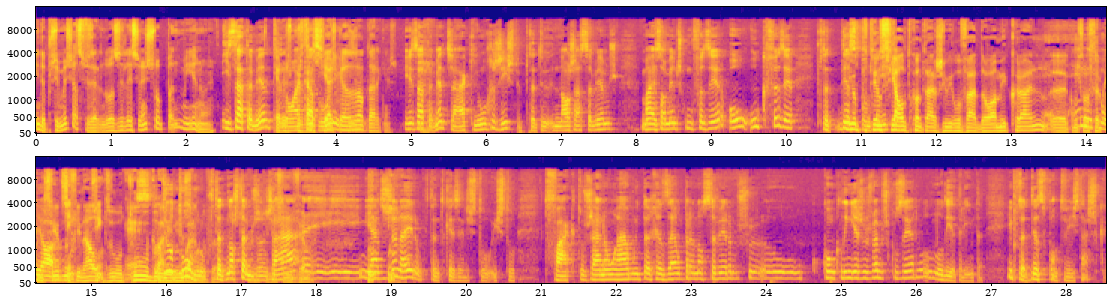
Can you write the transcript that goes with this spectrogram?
Ainda por cima já se fizeram duas eleições sob pandemia, não é? Exatamente. Quer não há caso único. Quer as autárquicas. Exatamente. Já há aqui um registro. Portanto, nós já sabemos mais ou menos como fazer ou o que fazer. Portanto, e o potencial de, vista, de, contágio elevado da Omicron uh, começou é a ser maior. conhecido sim, no final sim. de outubro. É. De outubro. Portanto, nós estamos já em meados de janeiro. Portanto, quer dizer, isto, isto de facto já não há muita razão para não sabermos uh, com que linhas nos vamos cozer no, dia 30. E, portanto, desse ponto de vista, acho que,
